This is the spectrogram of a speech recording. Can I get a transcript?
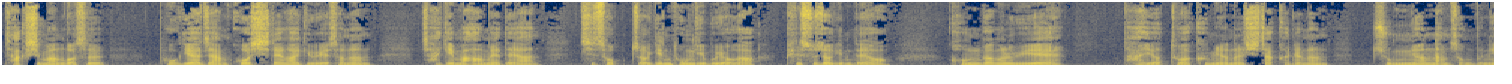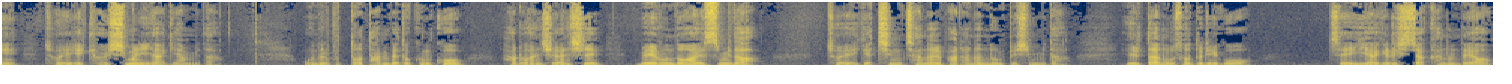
작심한 것을 포기하지 않고 실행하기 위해서는 자기 마음에 대한 지속적인 동기부여가 필수적인데요. 건강을 위해 다이어트와 금연을 시작하려는 중년 남성분이 저에게 결심을 이야기합니다. 오늘부터 담배도 끊고 하루 한 시간씩 매일 운동하겠습니다. 저에게 칭찬을 바라는 눈빛입니다. 일단 웃어드리고 제 이야기를 시작하는데요.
